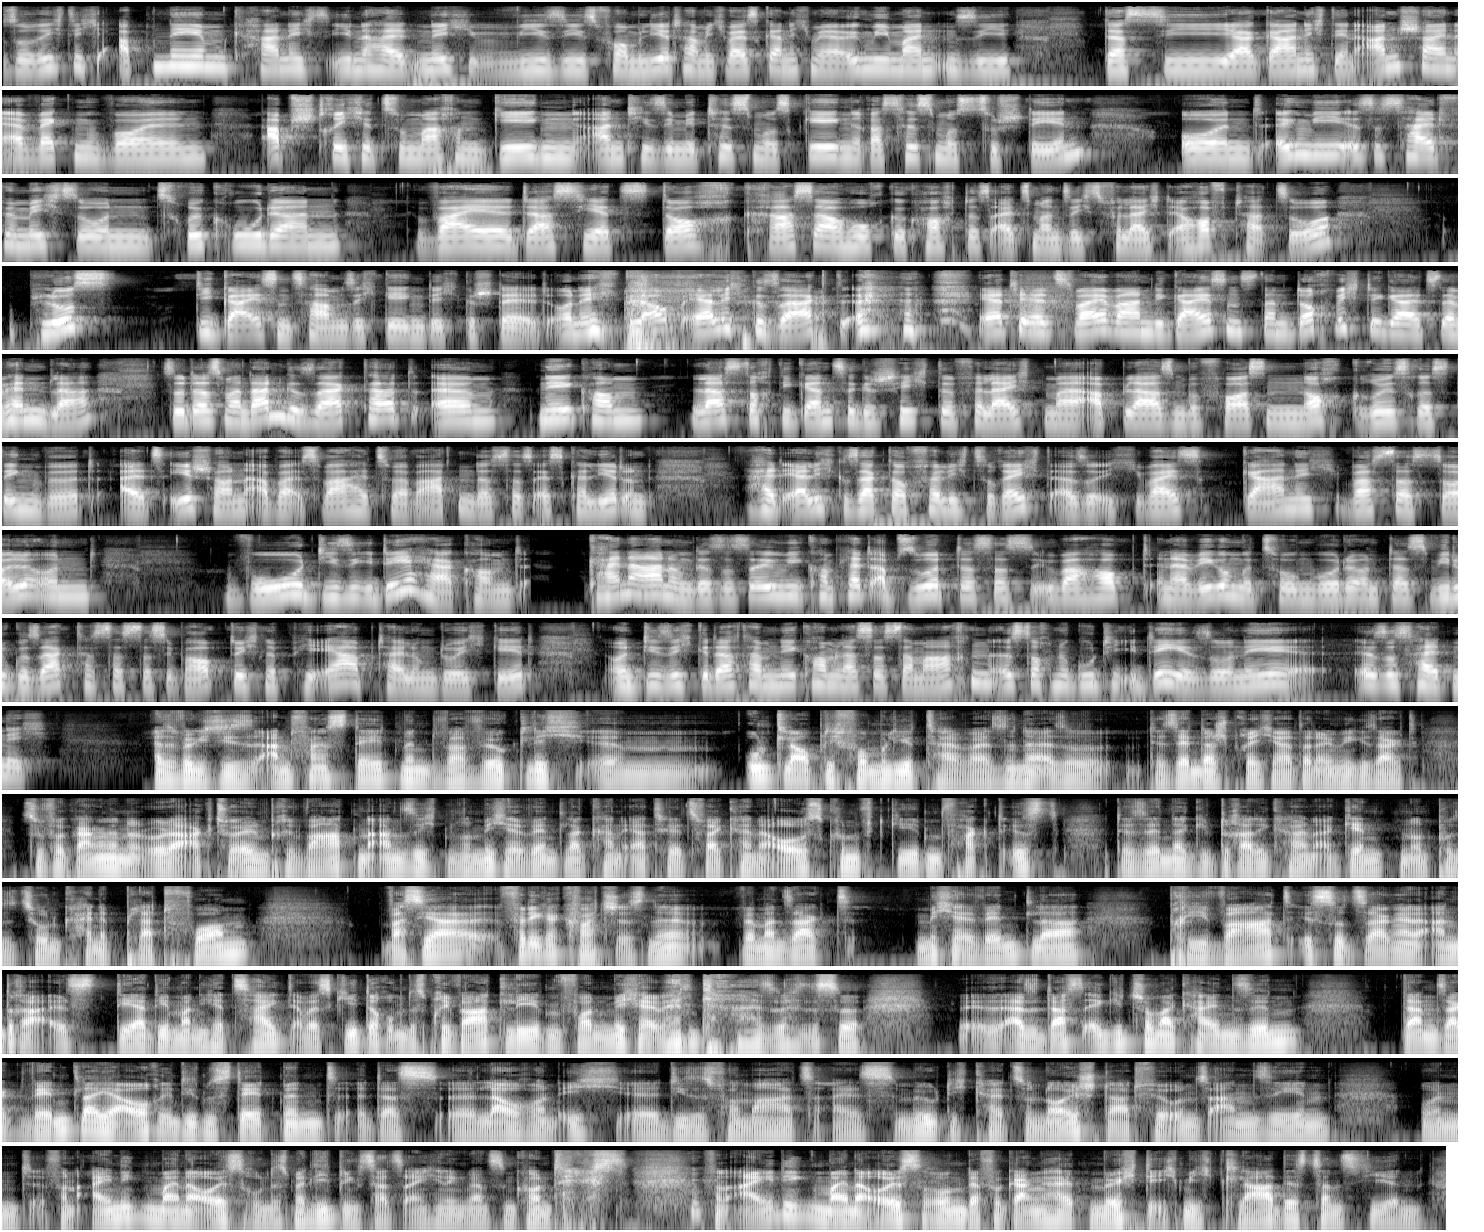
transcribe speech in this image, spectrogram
so richtig abnehmen kann ich es ihnen halt nicht, wie sie es formuliert haben. Ich weiß gar nicht mehr. Irgendwie meinten sie, dass sie ja gar nicht den Anschein erwecken wollen, Abstriche zu machen, gegen Antisemitismus, gegen Rassismus zu stehen. Und irgendwie ist es halt für mich so ein Zurückrudern, weil das jetzt doch krasser hochgekocht ist, als man sich es vielleicht erhofft hat, so. Plus die Geissens haben sich gegen dich gestellt. Und ich glaube, ehrlich gesagt, RTL 2 waren die Geissens dann doch wichtiger als der Wendler, sodass man dann gesagt hat, ähm, nee, komm, lass doch die ganze Geschichte vielleicht mal abblasen, bevor es ein noch größeres Ding wird als eh schon. Aber es war halt zu erwarten, dass das eskaliert und halt ehrlich gesagt auch völlig zu Recht. Also ich weiß gar nicht, was das soll und wo diese Idee herkommt keine Ahnung, das ist irgendwie komplett absurd, dass das überhaupt in Erwägung gezogen wurde und dass, wie du gesagt hast, dass das überhaupt durch eine PR-Abteilung durchgeht und die sich gedacht haben, nee, komm, lass das da machen, ist doch eine gute Idee. So, nee, ist es halt nicht. Also wirklich, dieses Anfangsstatement war wirklich ähm, unglaublich formuliert teilweise. Ne? Also der Sendersprecher hat dann irgendwie gesagt, zu vergangenen oder aktuellen privaten Ansichten von Michael Wendler kann RTL 2 keine Auskunft geben. Fakt ist, der Sender gibt radikalen Agenten und Positionen keine Plattform. Was ja völliger Quatsch ist, ne? Wenn man sagt, Michael Wendler privat ist sozusagen ein anderer als der, den man hier zeigt, aber es geht doch um das Privatleben von Michael Wendler. Also es ist so, also das ergibt schon mal keinen Sinn. Dann sagt Wendler ja auch in diesem Statement, dass äh, Laura und ich äh, dieses Format als Möglichkeit zum Neustart für uns ansehen. Und von einigen meiner Äußerungen, das ist mein Lieblingssatz eigentlich in dem ganzen Kontext, von einigen meiner Äußerungen der Vergangenheit möchte ich mich klar distanzieren.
